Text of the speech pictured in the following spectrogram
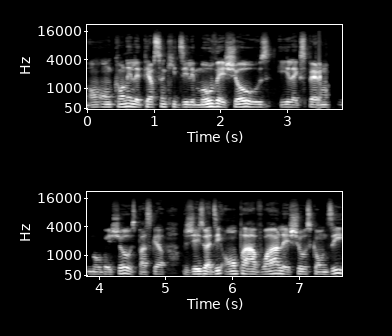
on, on, connaît les personnes qui disent les mauvaises choses, ils expérimentent les mauvaises choses, parce que Jésus a dit, on peut avoir les choses qu'on dit,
